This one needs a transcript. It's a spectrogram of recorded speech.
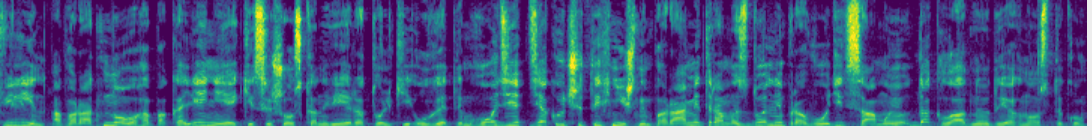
хвілін. Апарат новага пакалення, які сышоў з канвеера толькі ў гэтым годзе, дзякуючы тэхнічным параметрам, здольны праводзіць самую дакладную диагностику.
